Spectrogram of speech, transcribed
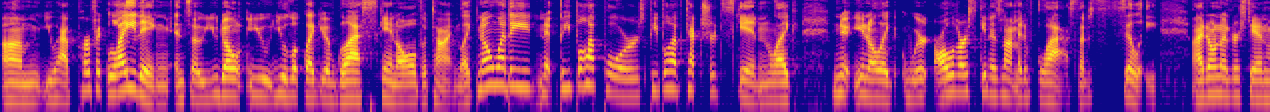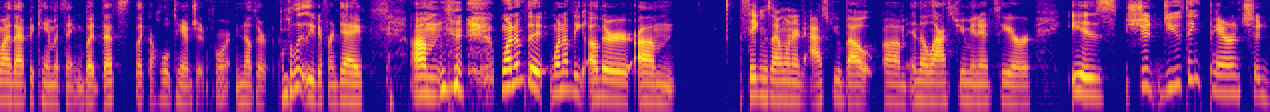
Um, you have perfect lighting, and so you don't you you look like you have glass skin all the time. Like nobody, people have pores, people have textured skin. Like you know, like we're all of our skin is not made of glass. That is silly. I don't understand why that became a thing, but that's like a whole tangent for another completely different day. Um, one of the one of the other um, things I wanted to ask you about um, in the last few minutes here is should do you think parents should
